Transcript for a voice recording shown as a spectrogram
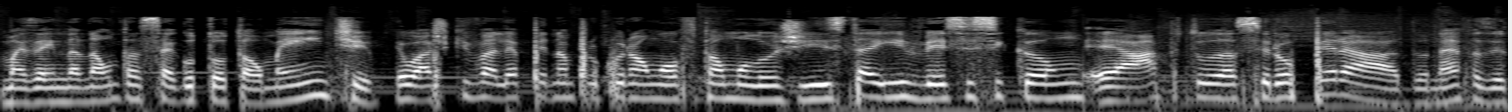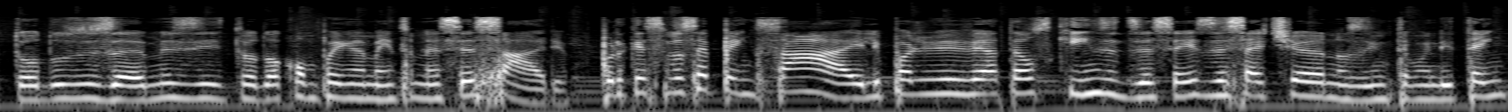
Mas ainda não tá cego totalmente, eu acho que vale a pena procurar um oftalmologista e ver se esse cão é apto a ser operado, né? Fazer todos os exames e todo o acompanhamento necessário. Porque se você pensar, ele pode viver até os 15, 16, 17 anos, então ele tem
